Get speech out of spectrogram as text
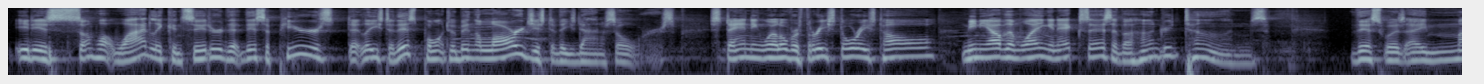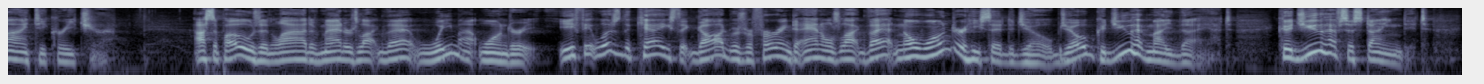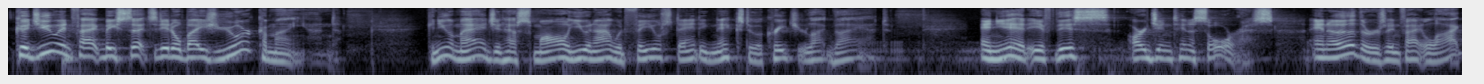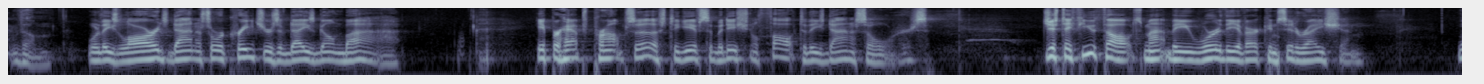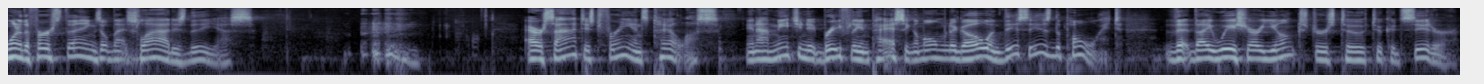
It is somewhat widely considered that this appears, at least to this point, to have been the largest of these dinosaurs, standing well over three stories tall, many of them weighing in excess of a hundred tons. This was a mighty creature. I suppose, in light of matters like that, we might wonder if it was the case that God was referring to animals like that, no wonder he said to Job, Job, could you have made that? Could you have sustained it? Could you, in fact, be such that it obeys your command? Can you imagine how small you and I would feel standing next to a creature like that? And yet, if this Argentinosaurus and others, in fact, like them, were these large dinosaur creatures of days gone by, it perhaps prompts us to give some additional thought to these dinosaurs. Just a few thoughts might be worthy of our consideration. One of the first things on that slide is this our scientist friends tell us, and I mentioned it briefly in passing a moment ago, and this is the point that they wish our youngsters to, to consider.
